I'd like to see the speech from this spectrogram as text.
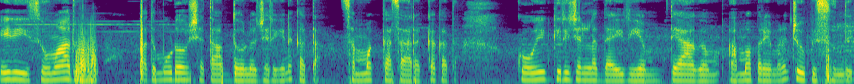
ఇది సుమారు పదమూడవ శతాబ్దంలో జరిగిన కథ సమ్మక్క సారక్క కథ. కోయి గిరిజనుల ధైర్యం త్యాగం అమ్మ ప్రేమను చూపిస్తుంది.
